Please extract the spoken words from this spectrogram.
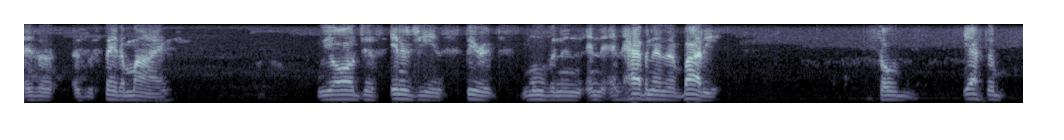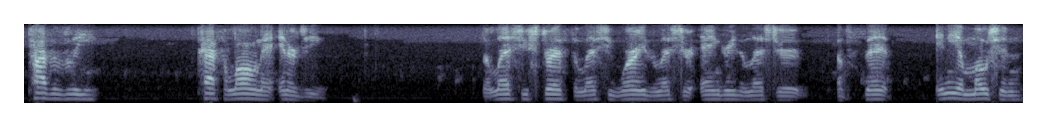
is a is a state of mind. We all just energy and spirits moving and, and, and happening in our body. So you have to positively pass along that energy. The less you stress, the less you worry, the less you're angry, the less you're upset. Any emotion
